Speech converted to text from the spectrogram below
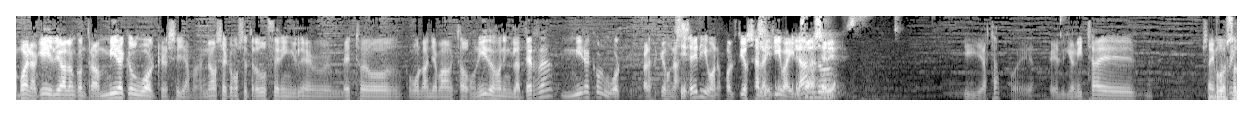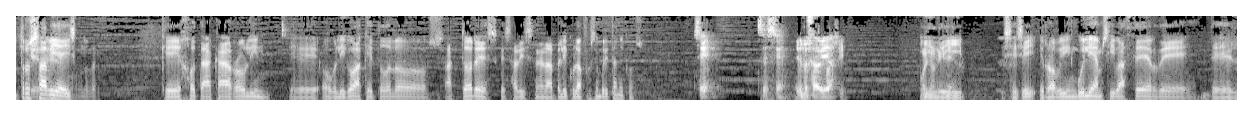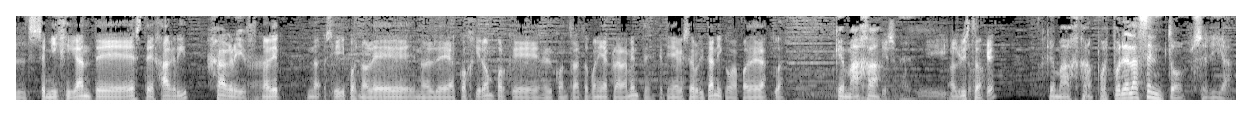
Bueno, aquí ya lo he encontrado. Miracle Worker se llama. No sé cómo se traduce en inglés, esto, como lo han llamado en Estados Unidos o en Inglaterra. Miracle Worker. Parece que es una Sí. serie. Bueno, pues el tío sale Sí, aquí es bailando. una serie. Y ya está. Pues el guionista es. Simon ¿Vosotros es sabíais de- que J.K. Rowling eh, obligó a que todos los actores que saliesen en la película fuesen británicos? Sí, sí, sí, yo lo sabía. y, y- sí, sí, y Robin Williams iba a hacer de, del semigigante este Hagrid. Hagrid. No le- no, sí, pues no le, no le acogieron porque en el contrato ponía claramente que tenía que ser británico para poder actuar. Qué maja. ¿Has visto? Qué maja. Pues por el acento sería.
